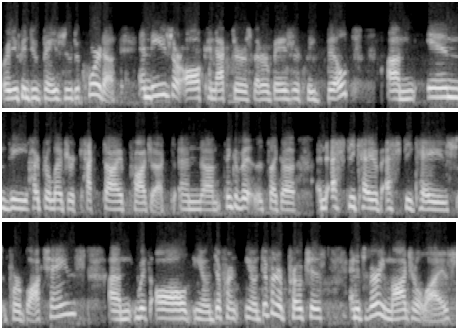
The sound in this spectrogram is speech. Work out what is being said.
or you can do Besu to Corda. And these are all connectors that are basically built um, in the Hyperledger Cacti project. And um, think of it, it's like a an SDK of SDKs for blockchains um, with all you know different you know different approaches, and it's very modularized.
